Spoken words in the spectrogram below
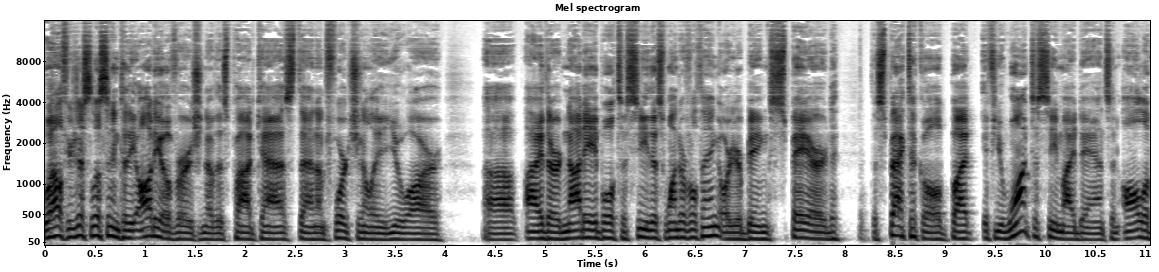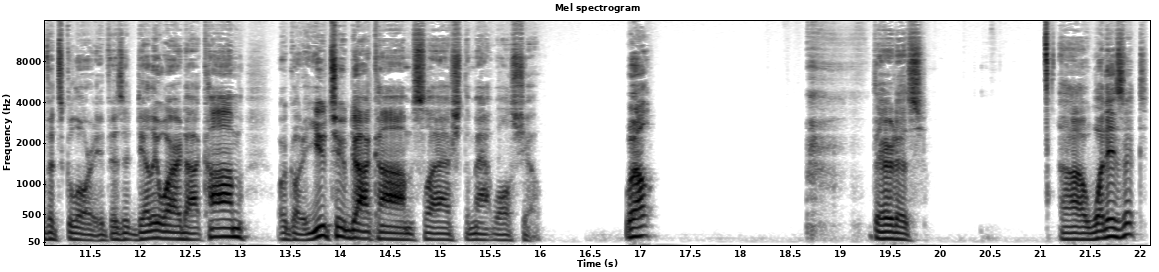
Well, if you're just listening to the audio version of this podcast, then unfortunately you are uh, either not able to see this wonderful thing or you're being spared the spectacle. But if you want to see my dance in all of its glory, visit dailywire.com or go to youtube.com slash the Matt Walsh Show. Well, There it is. Uh, what is it?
